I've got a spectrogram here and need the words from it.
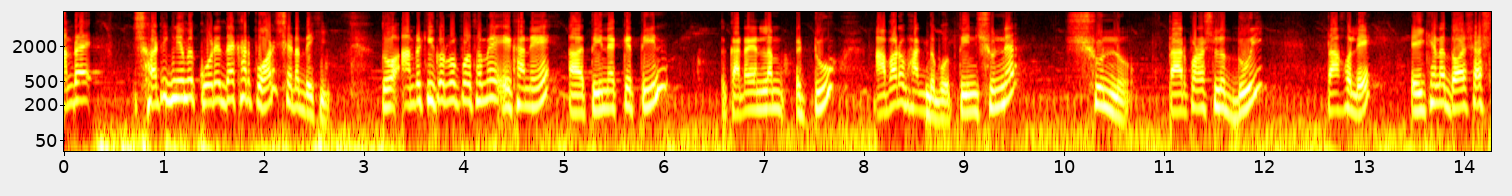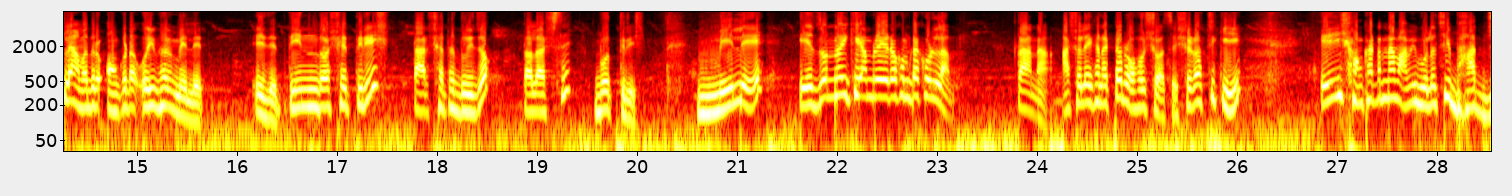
আমরা সঠিক নিয়মে করে দেখার পর সেটা দেখি। তো আমরা কি করব প্রথমে? এখানে তিন এককে তিন কাটায় আনলাম টু, আবারও ভাগ দেবো, তিন শূন্যের শূন্য। তারপর আসলো দুই, তাহলে এইখানে দশ আসলে আমাদের অঙ্কটা ওইভাবে মেলে। এই যে তিন দশে তিরিশ তার সাথে দুই যোগ, তাহলে আসছে বত্রিশ। মিলে এজন্যই কি আমরা এরকমটা করলাম? তা না, আসলে এখানে একটা রহস্য আছে, সেটা হচ্ছে কি, এই সংখ্যাটার নাম আমি বলেছি ভাজ্য।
